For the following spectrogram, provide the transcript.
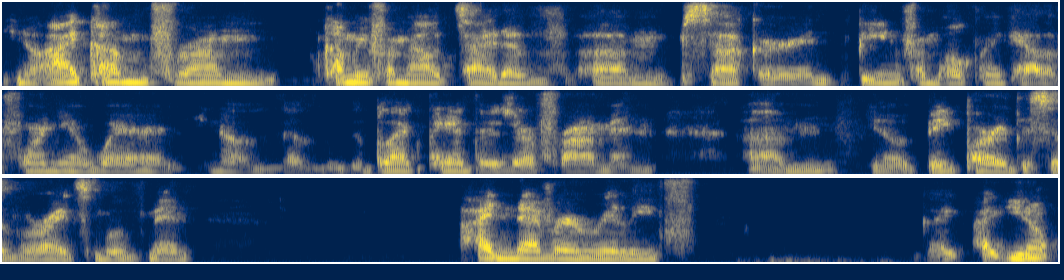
you know, I come from coming from outside of um, soccer and being from Oakland, California, where you know the, the Black Panthers are from, and um, you know, a big part of the civil rights movement. I never really, like, I, you know,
